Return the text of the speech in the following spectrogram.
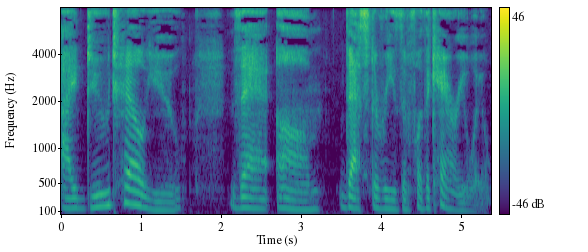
I do tell you that um, that's the reason for the carry oil.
